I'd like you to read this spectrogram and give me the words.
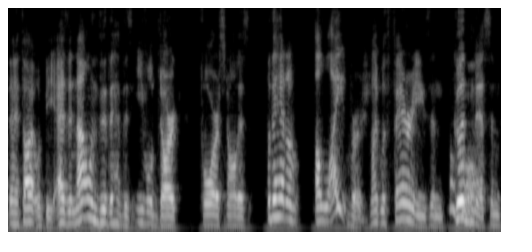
than I thought it would be. As in, not only did they have this evil, dark forest and all this, but they had a, a light version, like with fairies and Oh, cool. goodness, and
